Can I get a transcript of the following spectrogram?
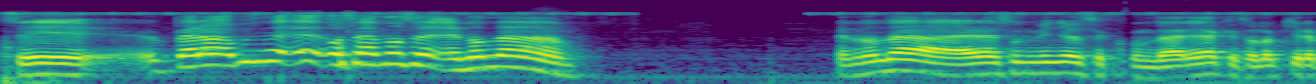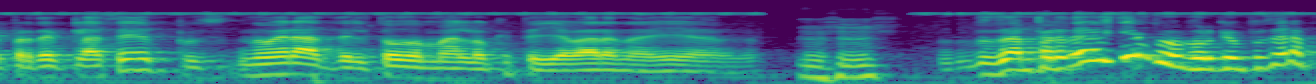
Sí, pero, pues, eh, o sea, no sé, en onda. En onda eres un niño de secundaria que solo quiere perder clase, pues no era del todo malo que te llevaran ahí a. pues, a perder el tiempo, porque pues era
